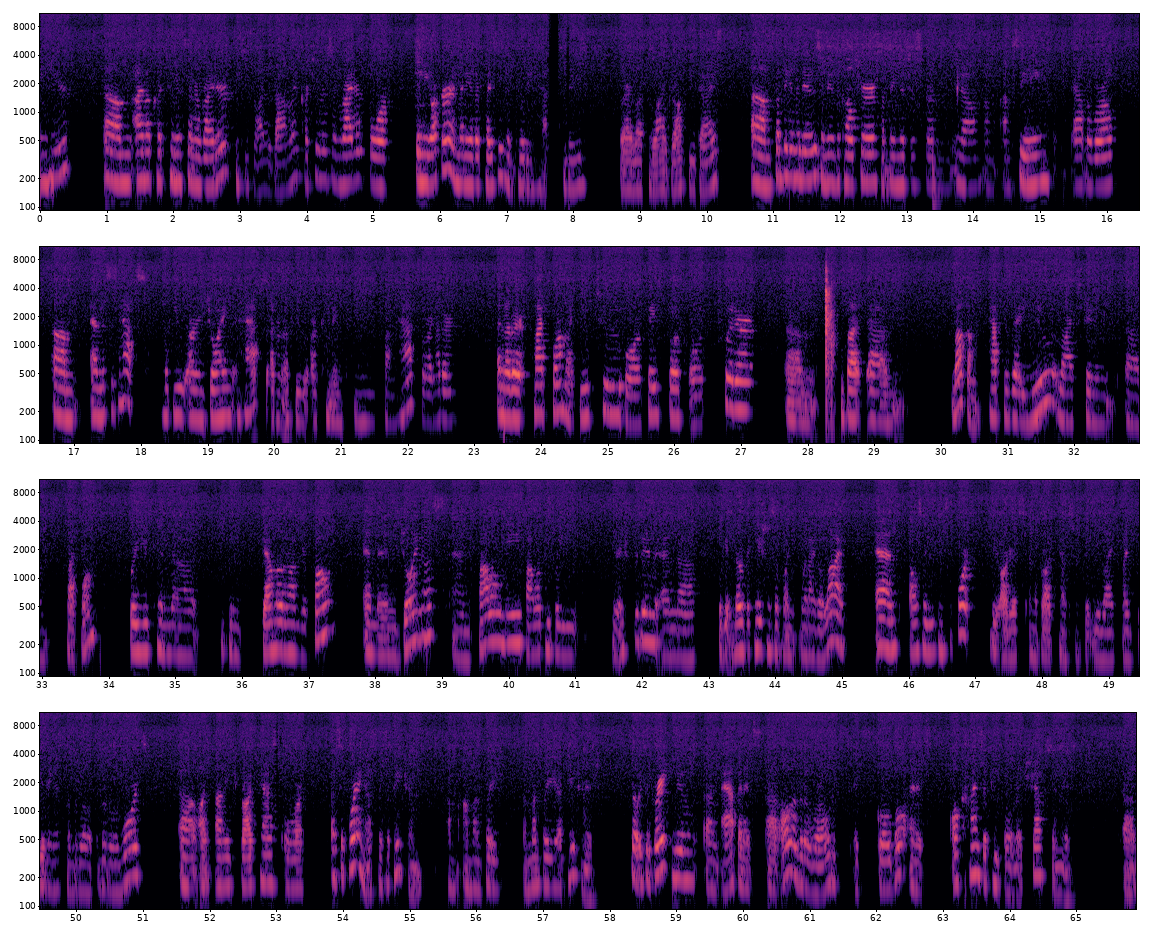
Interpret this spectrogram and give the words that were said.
being here. Um, I'm a cartoonist and a writer. This is Liza Donnelly, cartoonist and writer for The New Yorker and many other places, including Haps News, where I love to live for you guys. Um, something in the news, something in the culture, something that just, um, you know, I'm, I'm seeing out in the world. Um, and this is Haps. Hope you are enjoying Haps. I don't know if you are coming to me from Haps or another another platform like YouTube or Facebook or Twitter. Um, but um, welcome. Haps is a new live streaming um, platform where you can uh, you can download it on your phone and then join us and follow me, follow people you you're interested in, and uh, you'll get notifications of when, when I go live. And also you can support the artists and the broadcasters that you like by giving us a little little rewards uh, on, on each broadcast or uh, supporting us as a patron, um, a monthly a monthly uh, patronage. So it's a great new um, app, and it's uh, all over the world. It's, it's global, and it's all kinds of people. There's chefs, and there's um,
